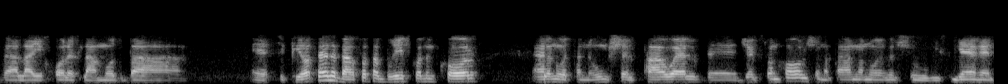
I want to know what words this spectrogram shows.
ועל היכולת לעמוד בציפיות האלה. בארצות הברית, קודם כל, היה לנו את הנאום של פאוול בג'קסון הול, שנתן לנו איזושהי מסגרת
